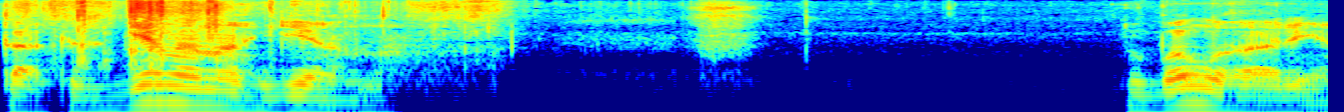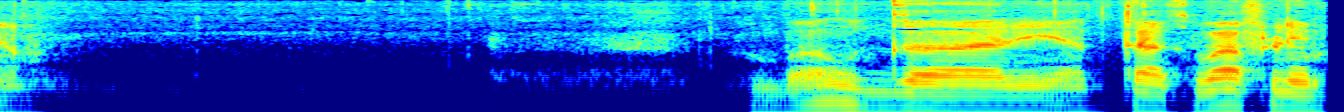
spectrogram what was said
Так, сделано где оно? Болгария. Болгария. Так, вафли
